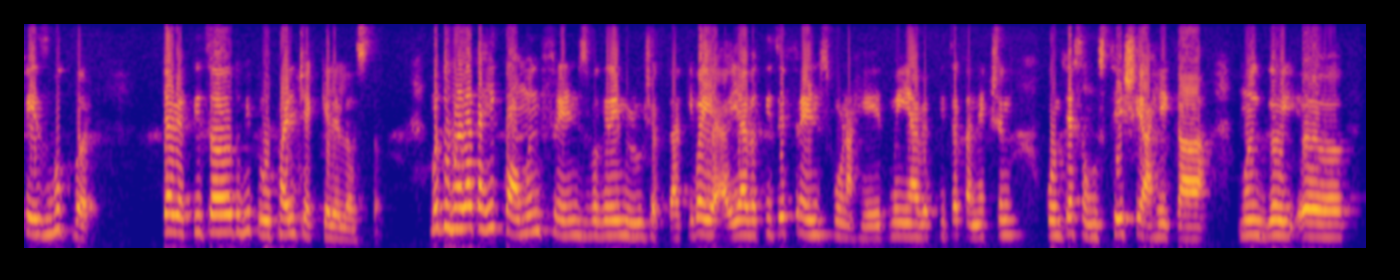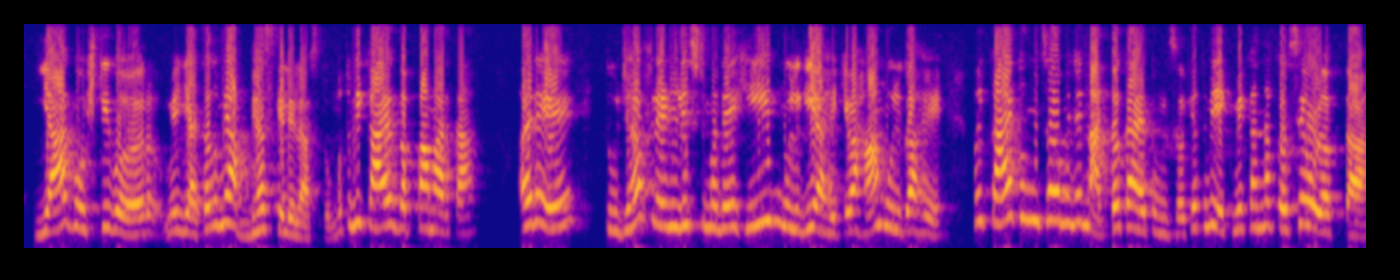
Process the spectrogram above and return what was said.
फेसबुकवर त्या व्यक्तीचं तुम्ही प्रोफाईल चेक केलेलं असतं. मग तुम्हाला काही कॉमन फ्रेंड्स वगैरे मिळू शकतात? किंवा या या व्यक्तीचे फ्रेंड्स कोण आहेत? मग या व्यक्तीचं कनेक्शन कोणत्या संस्थेशी आहे का? मग या गोष्टीवर म्हणजे याचा तुम्ही अभ्यास केलेला असतो. मग तुम्ही काय गप्पा मारता? अरे तुझ्या फ्रेंड लिस्टमध्ये ही मुलगी आहे किंवा हा मुलगा आहे. मग काय तुमचं म्हणजे नातं काय आहे तुमचं? किंवा तुम्ही एकमेकांना कसे ओळखता?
